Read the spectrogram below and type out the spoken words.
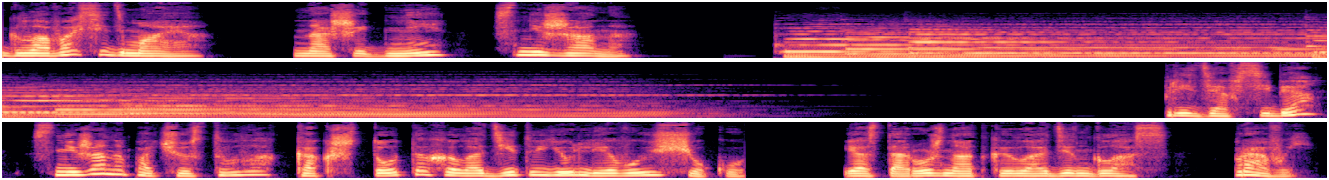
Глава седьмая. Наши дни. Снежана. Придя в себя, Снежана почувствовала, как что-то холодит ее левую щеку, и осторожно открыла один глаз, правый.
